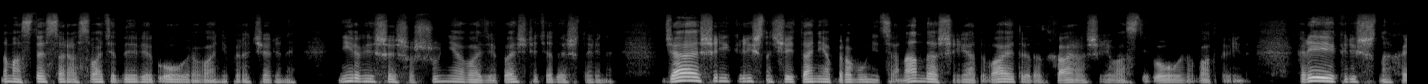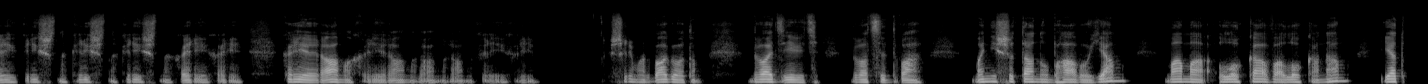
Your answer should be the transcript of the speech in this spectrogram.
Намасте Сарасвати Деви Гоу Равани Прачарине. Нирвиши Шушунья Вади Пэшчите Дештарины Джая Шри Кришна Чайтанья Прабу Нитянанда Шри Адвайта Дадхара Шри Васти Гоура Бхактарины Харе Кришна Харе Кришна Кришна Кришна Харе Харе. Харе Рама Харе Рама Рама Рама Харе Харе. Шримад Бхагаватам 2.9.22 Манишитану Бхаву Ям, Мама Локава Локанам, Яд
